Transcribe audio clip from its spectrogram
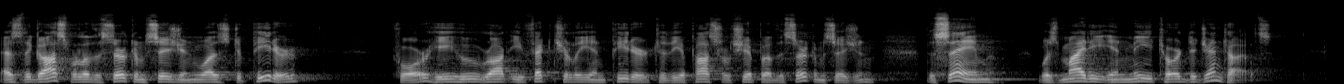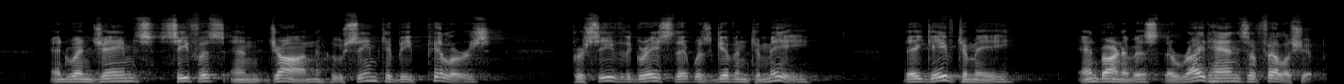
as the gospel of the circumcision was to Peter, for he who wrought effectually in Peter to the apostleship of the circumcision, the same was mighty in me toward the Gentiles. And when James, Cephas, and John, who seemed to be pillars, perceived the grace that was given to me, they gave to me and Barnabas the right hands of fellowship,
